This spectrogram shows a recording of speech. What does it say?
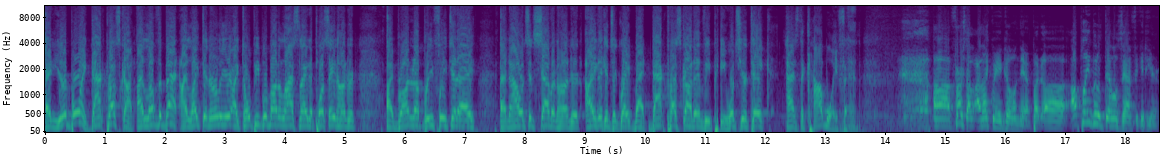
And your boy, Dak Prescott, I love the bet. I liked it earlier. I told people about it last night at plus 800. I brought it up briefly today, and now it's at 700. I think it's a great bet. Dak Prescott MVP. What's your take as the Cowboy fan? Uh, first, I, I, like where you're going there, but uh, I'll play a little devil's advocate here.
